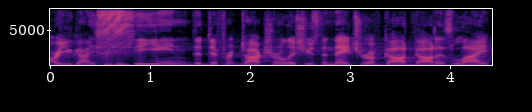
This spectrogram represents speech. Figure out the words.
Are you guys seeing the different doctrinal issues? The nature of God, God is light.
